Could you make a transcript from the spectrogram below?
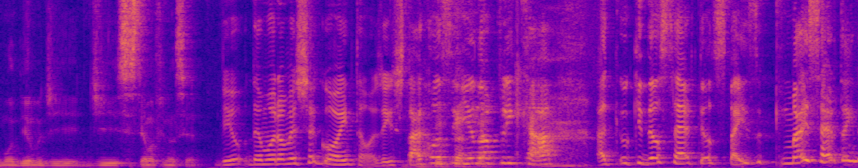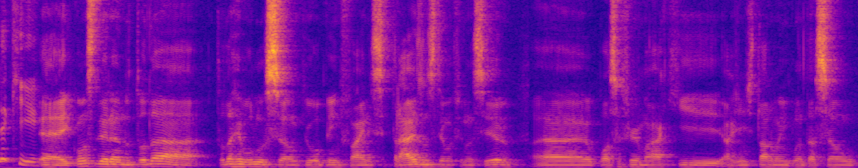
modelo de, de sistema financeiro. Viu? Demorou, mas chegou, então. A gente está conseguindo aplicar o que deu certo em outros países, mais certo ainda aqui. É, e considerando toda, toda a revolução que o Open Finance traz no sistema financeiro, uh, eu posso afirmar que a gente está numa implantação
